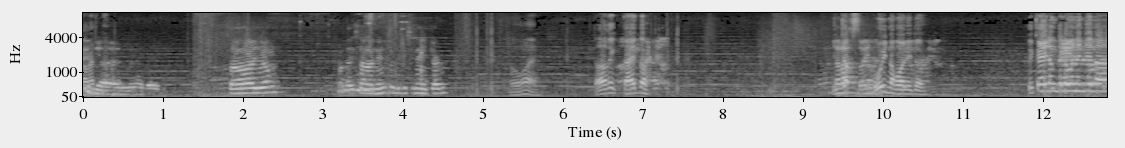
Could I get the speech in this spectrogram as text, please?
Locket na. Sayang. Patay sa ano yun, tubig kasi na yung charm. Oo nga eh. Taka, kaya to. Jax. Uy, nakuha ni Dor. Uy, kayo lang dalawa nandyan ha.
